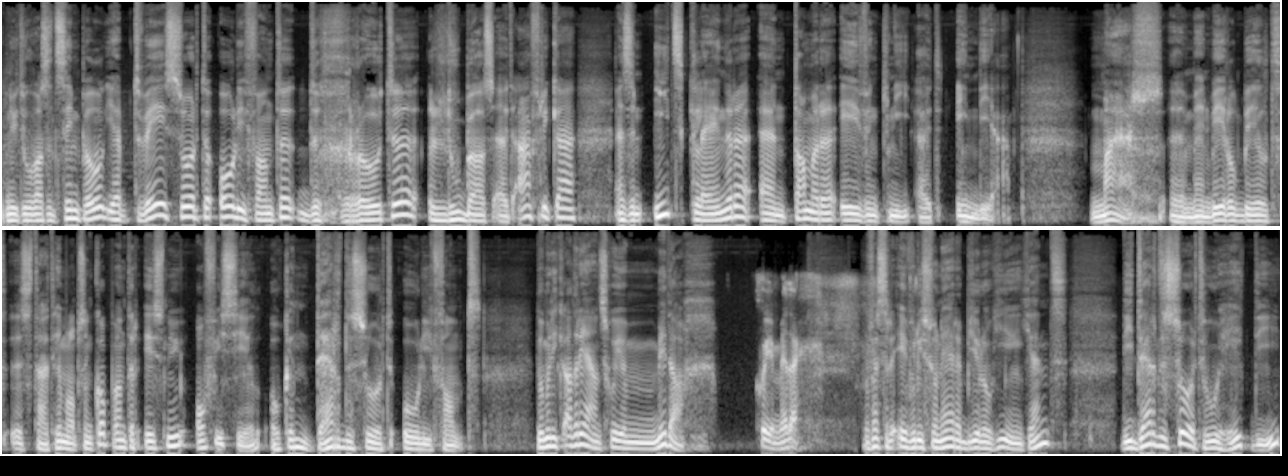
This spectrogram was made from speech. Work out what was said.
Tot nu toe was het simpel. Je hebt twee soorten olifanten. De grote, lubas uit Afrika, en zijn iets kleinere en tammere evenknie uit India. Maar uh, mijn wereldbeeld eh, staat helemaal op zijn kop, want er is nu officieel ook een derde soort olifant. Dominique Adriaans, goedemiddag. Goedemiddag. Professor evolutionaire biologie in Gent. Die derde soort, hoe heet die?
